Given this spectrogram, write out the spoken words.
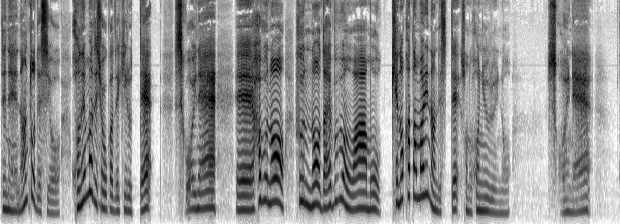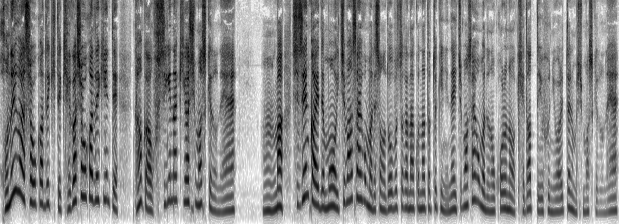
でねなんとですよ骨まで消化できるってすごいね。えー、ハブの糞の大部分はもう毛の塊なんですってその哺乳類の。すごいね。骨が消化できて毛が消化できんってなんか不思議な気がしますけどね。うん、まあ自然界でも一番最後までその動物が亡くなった時にね一番最後まで残るのは毛だっていうふうに言われたりもしますけどね、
